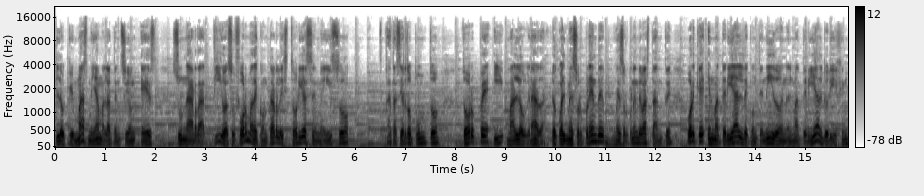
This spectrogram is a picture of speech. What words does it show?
lo que más me llama la atención es su narrativa, su forma de contar la historia se me hizo hasta cierto punto torpe y mal lograda, lo cual me sorprende, me sorprende bastante, porque en material de contenido, en el material de origen,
